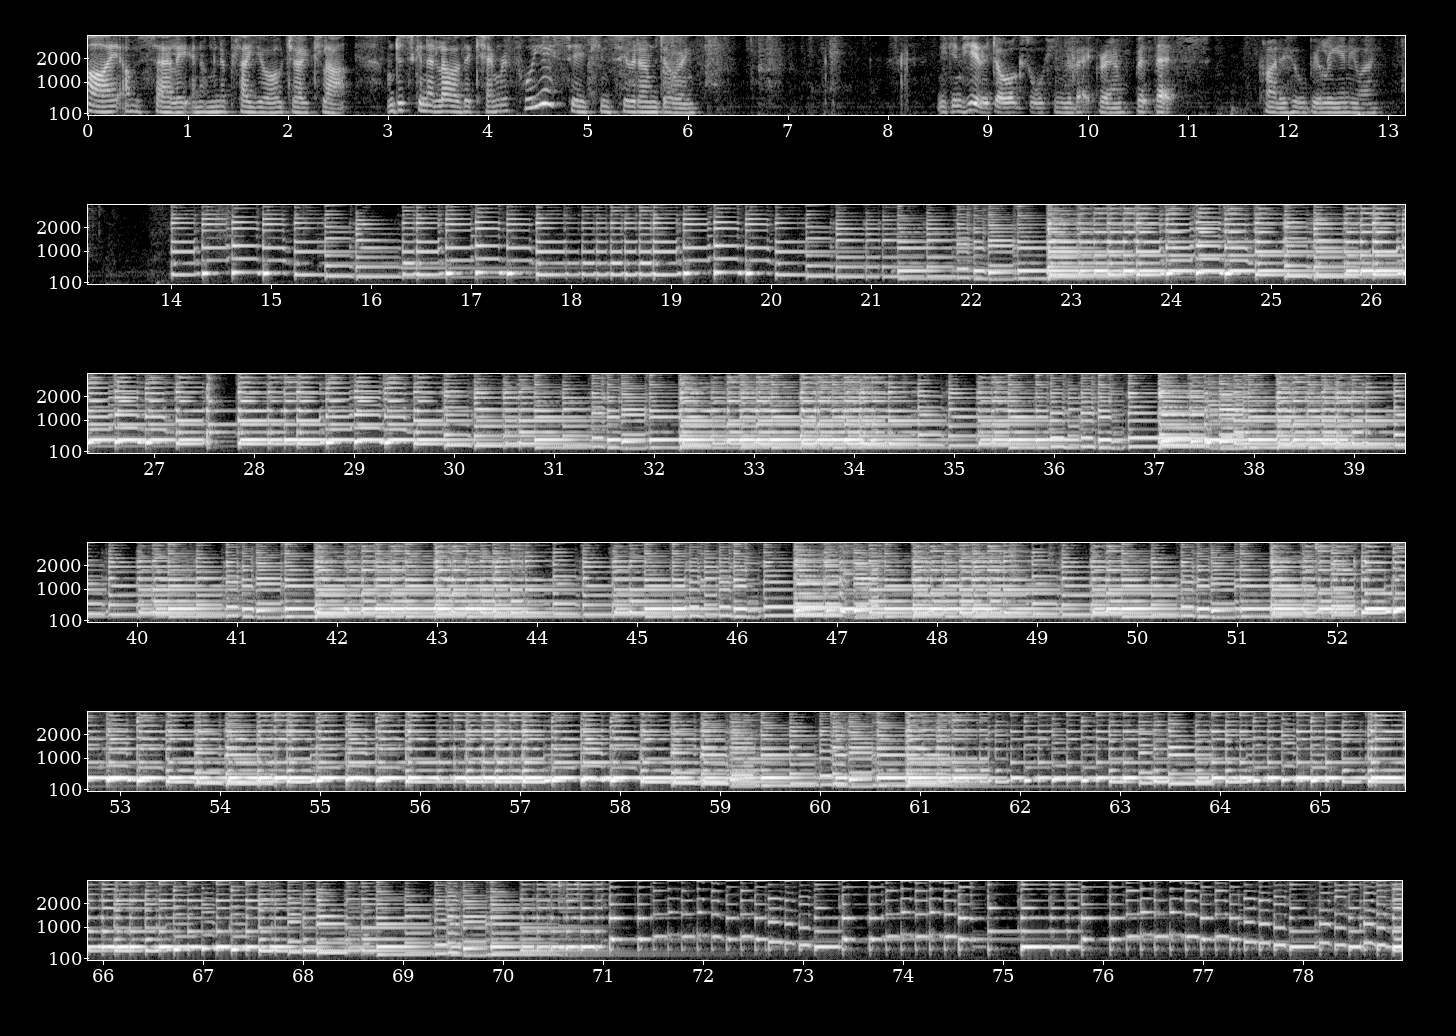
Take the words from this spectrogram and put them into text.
Hi, I'm Sally and I'm going to play you Old Joe Clark. I'm just going to lower the camera for you so you can see what I'm doing. You can hear the dogs walking in the background, but that's kind of hillbilly anyway.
